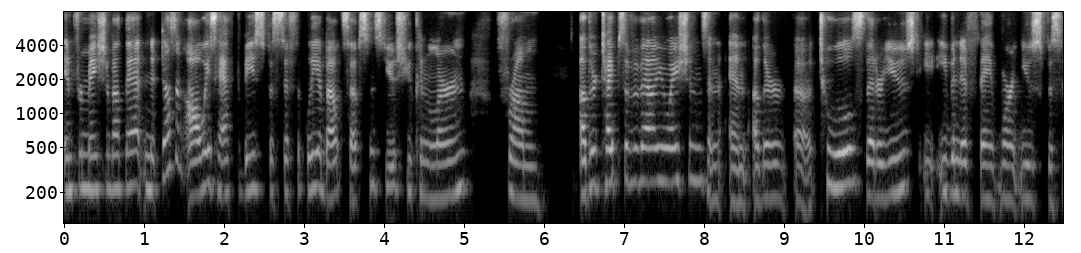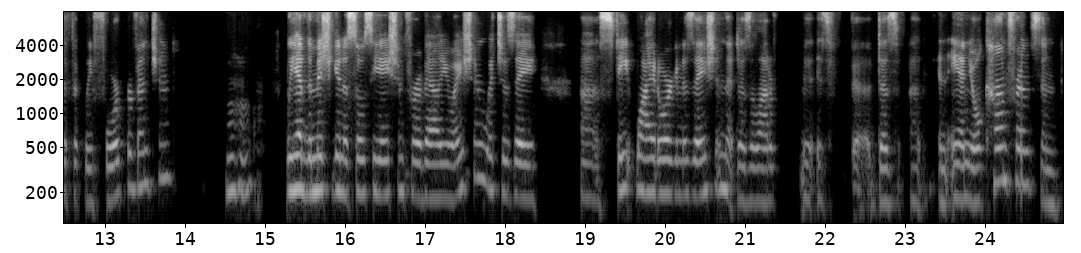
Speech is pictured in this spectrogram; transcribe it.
information about that. And it doesn't always have to be specifically about substance use. You can learn from other types of evaluations and, and other uh, tools that are used, e- even if they weren't used specifically for prevention. Mm-hmm. We have the Michigan Association for Evaluation, which is a uh, statewide organization that does a lot of is uh, does uh, an annual conference and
